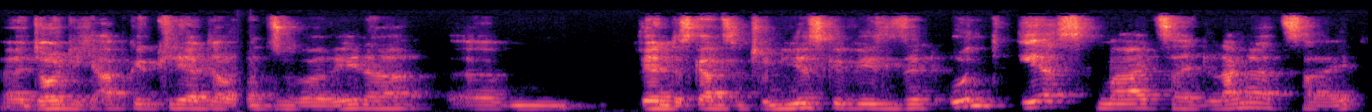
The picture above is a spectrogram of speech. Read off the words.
äh, deutlich abgeklärter und souveräner ähm, während des ganzen Turniers gewesen sind und erstmals seit langer Zeit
